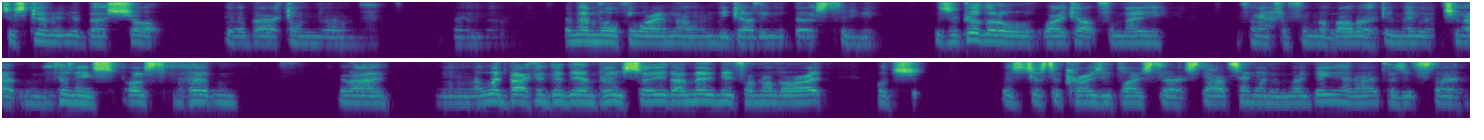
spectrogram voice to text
just give it your best shot. Go back and um, and, uh, and then walk away knowing you gave it your best. And it's a good little wake up for me thankful for my brother giving me that chat. And because he's I was hurting, you know, I went back and did the NPC. They moved me from number eight, which is just a crazy place to start someone in rugby, you know, because it's the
